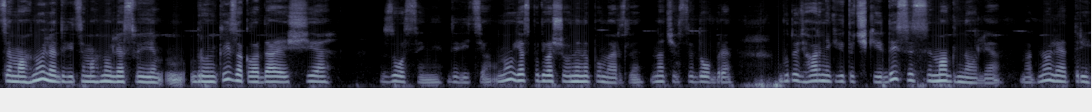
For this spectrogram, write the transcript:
Це магнолія. Дивіться, магнолія свої бруньки закладає ще з осені. Дивіться. Ну, я сподіваюся, що вони не померзли, наче все добре. Будуть гарні квіточки. This is magnolia. Magnolia 3.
